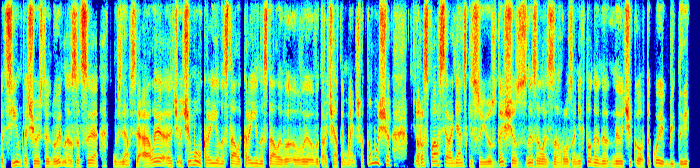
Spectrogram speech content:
оцінка чогось. То він за це взявся. Але е, чому Україна стали країни стали ви- ви- витрачати менше? Тому що розпався радянський союз, дещо знизилась загроза. Ніхто не, не, не очікував такої біди.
